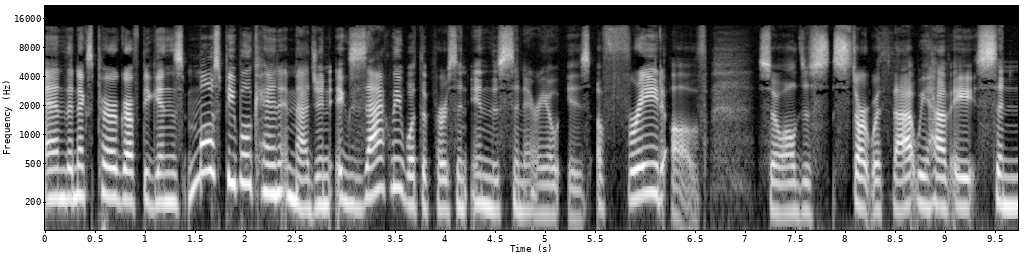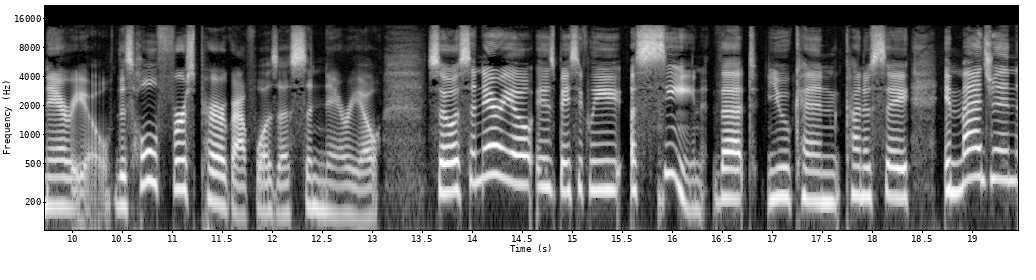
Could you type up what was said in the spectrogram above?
and the next paragraph begins Most people can imagine exactly what the person in this scenario is afraid of. So I'll just start with that. We have a scenario. This whole first paragraph was a scenario. So a scenario is basically a scene that you can kind of say, imagine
